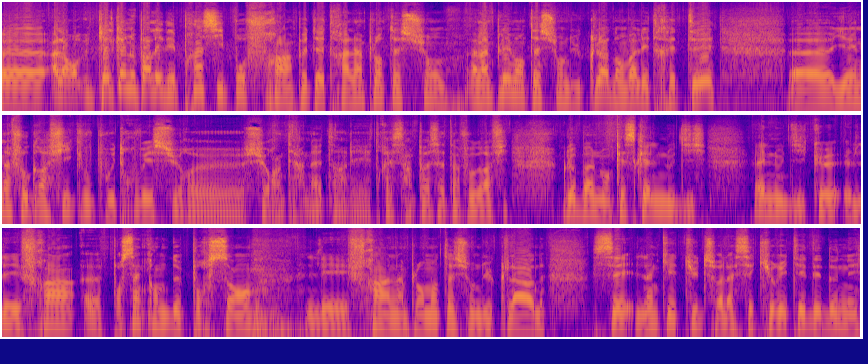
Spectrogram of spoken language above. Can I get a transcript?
Euh, alors, quelqu'un nous parlait des principaux freins peut-être à l'implantation, l'implémentation du cloud. On va les traiter. Euh, Il y a une infographie que vous pouvez trouver sur, euh, internet. hein. Elle est très sympa cette infographie. Globalement, qu'est-ce qu'elle nous dit? Elle nous dit que les freins, pour 52%, les freins à l'implémentation du cloud, c'est l'inquiétude sur la sécurité des données.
